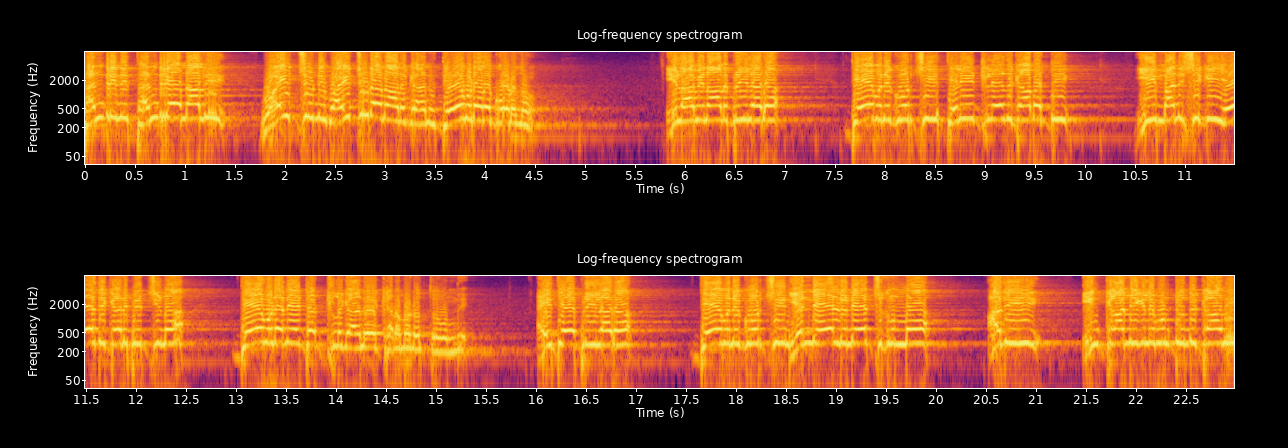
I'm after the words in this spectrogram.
తండ్రిని తండ్రి అనాలి వైద్యుడిని వైద్యుడు అనాలి కానీ దేవుడు అనకూడదు. ఇలా వినాలి ప్రియులారా దేవుని గురించి తెలియట్లేదు కాబట్టి ఈ మనిషికి ఏది కనిపించినా దేవుడు అనేటట్లుగానే కనబడుతూ ఉంది. అయితే ప్రియులారా దేవుని గూర్చి ఎన్నేళ్ళు నేర్చుకున్నా అది ఇంకా మిగిలి ఉంటుంది కానీ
